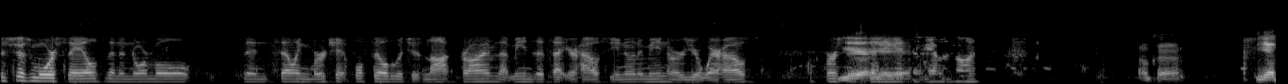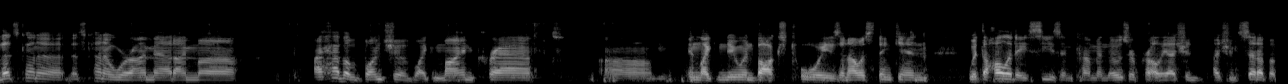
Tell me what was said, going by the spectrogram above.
it's just more sales than a normal than selling merchant fulfilled, which is not prime. That means it's at your house, you know what I mean, or your warehouse versus Yeah, sending yeah, it to Amazon. Okay. Yeah, that's kind of that's kind of where I'm at. I'm uh I have a bunch of like Minecraft um and like new in box toys and I was thinking with the holiday season coming, those are probably I should I should set up a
